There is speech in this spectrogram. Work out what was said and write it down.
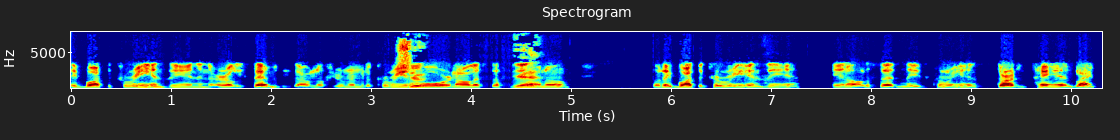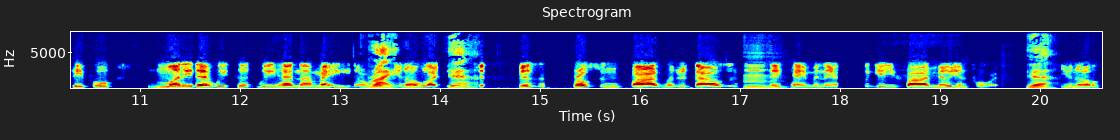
they bought the Koreans in in the early '70s. I don't know if you remember the Korean sure. War and all that stuff yeah. going on. So they bought the Koreans in, and all of a sudden these Koreans started paying black people money that we could we had not made. Or right. You know, like yeah. business grossing five hundred thousand, mm-hmm. they came in there to give you five million for it. Yeah. You know,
